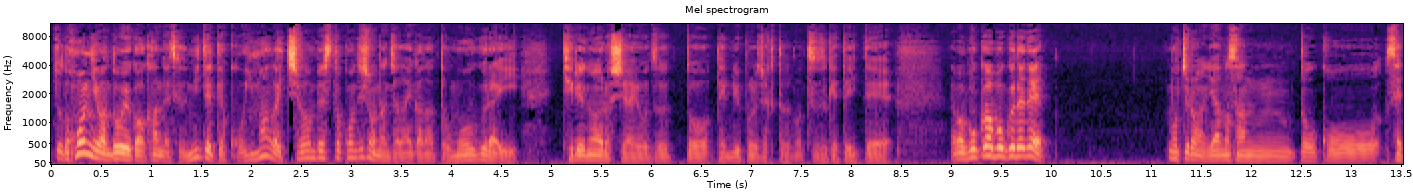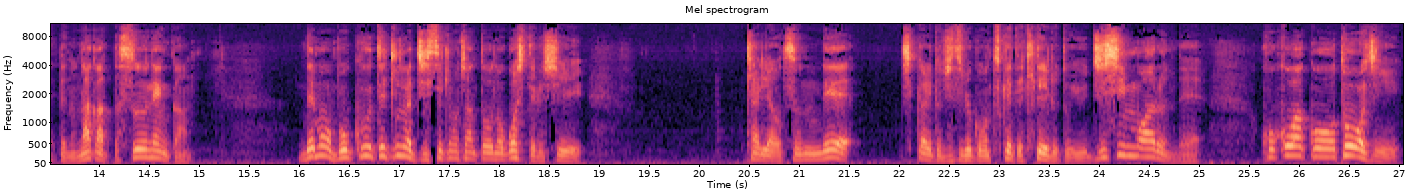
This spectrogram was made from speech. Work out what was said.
ちょっと本人はどういうかわかんないですけど、見ててこう、今が一番ベストコンディションなんじゃないかなって思うぐらい、キレのある試合をずっと天竜プロジェクトでも続けていて、まあ、僕は僕でね、もちろん矢野さんとこう、接点のなかった数年間、でも僕的には実績もちゃんと残してるし、キャリアを積んで、しっかりと実力もつけてきているという自信もあるんで、ここはこう、当時、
